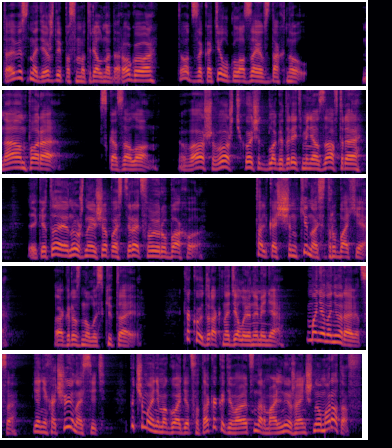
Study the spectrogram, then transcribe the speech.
Тави с надеждой посмотрел на дорогу, тот закатил глаза и вздохнул. «Нам пора», — сказал он. «Ваш вождь хочет благодарить меня завтра, и Китаю нужно еще постирать свою рубаху». «Только щенки носят рубахи», — огрызнулась Китай. «Какой дурак надел её на меня? Мне она не нравится. Я не хочу её носить. Почему я не могу одеться так, как одеваются нормальные женщины у маратов?»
